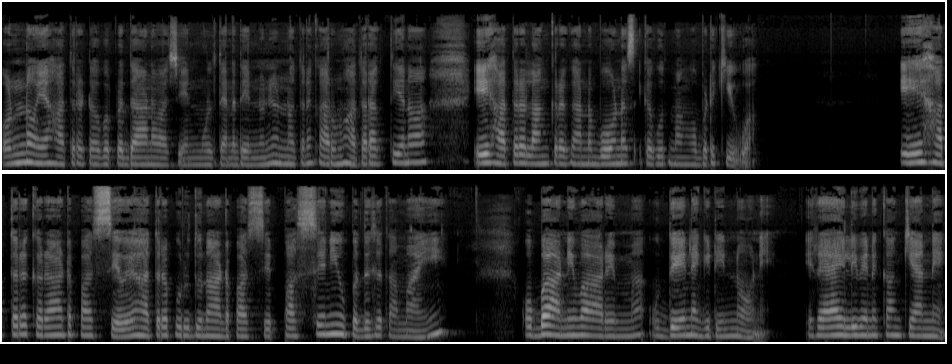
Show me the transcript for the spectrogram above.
ඔන්න ඔය හතරට ඔබ ප්‍රධාන වශයෙන් මුල් තැන දෙන්න ඕනි. ඔන්න ඔතන කරුණු හතරක් තියෙනවා. ඒ හතර ලං කරගන්න බෝනස් එකකුත් මම ඔබට කිව්වා. ඒ හතර කරාට පස්සේ ඔය හතර පුරුදුනාට පස්සේ පස්වෙනි උපදෙස තමයි ඔබ අනිවාර්යෙන්ම උදේ නැගිටින්න ඕනේ. රෑ එළි වෙනකන් කියන්නේ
